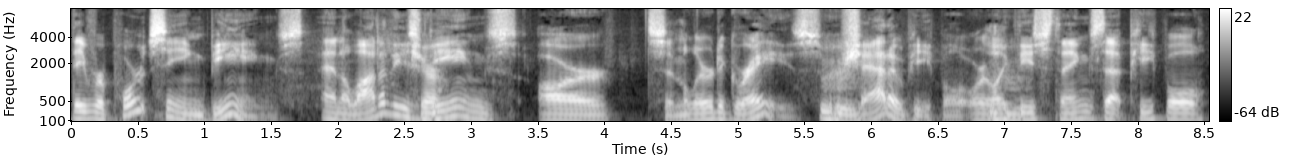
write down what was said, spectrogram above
they report seeing beings, and a lot of these Sure. beings are similar to grays or mm-hmm. shadow people or like mm-hmm. these things that people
